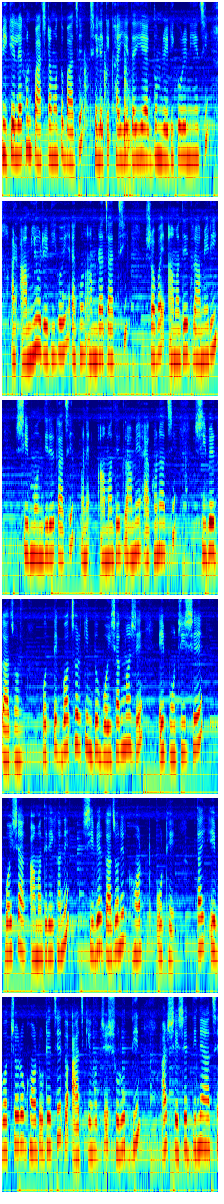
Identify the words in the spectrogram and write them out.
বিকেল এখন পাঁচটা মতো বাজে। ছেলেকে খাইয়ে দাইয়ে একদম রেডি করে নিয়েছি। আর আমিও রেডি হয়ে এখন আমরা যাচ্ছি সবাই আমাদের গ্রামেরই শিব মন্দিরের কাছে। মানে আমাদের গ্রামে এখন আছে শিবের গাজন। প্রত্যেক বছর কিন্তু বৈশাখ মাসে এই পঁচিশে বৈশাখ আমাদের এখানে শিবের গাজনের ঘট ওঠে। তাই এবছরও ঘট উঠেছে। তো আজকে হচ্ছে শুরুর দিন। আর শেষের দিনে আছে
